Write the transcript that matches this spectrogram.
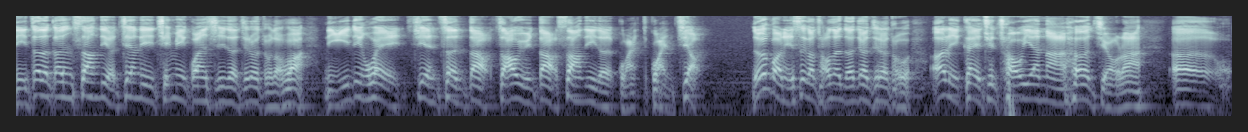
你真的跟上帝有建立亲密关系的基督徒的话，你一定会见证到、遭遇到上帝的管管教。如果你是个重生得救基督徒，而你可以去抽烟呐、喝酒啦、呃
